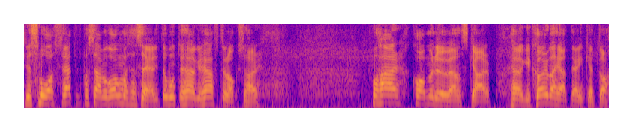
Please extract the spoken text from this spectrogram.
Det är småsvettigt på samma gång måste jag säga. Lite ont i högerhöften också här. Och här kommer nu en skarp högerkurva helt enkelt då.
